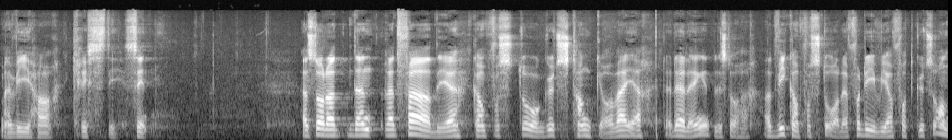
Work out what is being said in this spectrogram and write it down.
Men vi har Kristi sinn. Her står det at den rettferdige kan forstå Guds tanker og veier. Det er det det egentlig står her. At vi kan forstå det fordi vi har fått Guds ånd.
